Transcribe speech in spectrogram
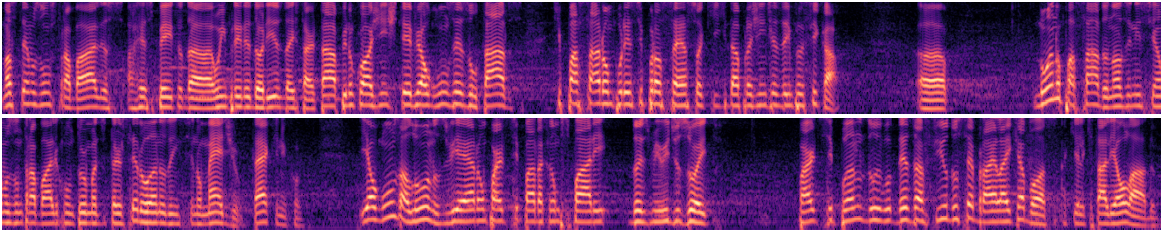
nós temos uns trabalhos a respeito do empreendedorismo da startup, no qual a gente teve alguns resultados que passaram por esse processo aqui que dá para a gente exemplificar. Uh, no ano passado, nós iniciamos um trabalho com turma do terceiro ano do ensino médio técnico, e alguns alunos vieram participar da Campus Party 2018, participando do desafio do Sebrae Like a Boss, aquele que está ali ao lado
